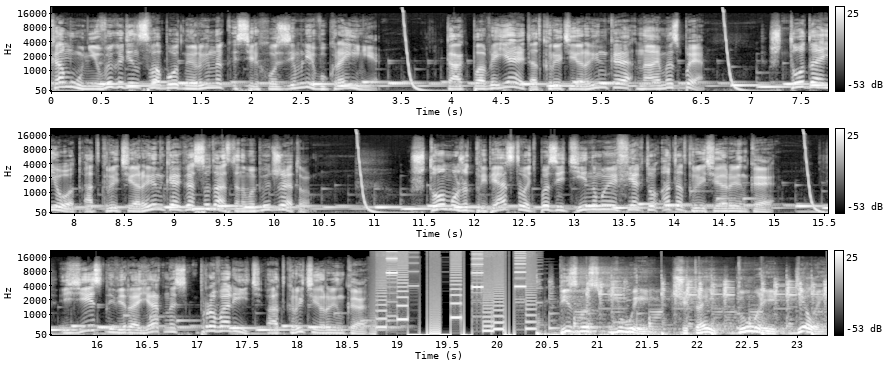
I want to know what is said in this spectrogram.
Кому не выгоден свободный рынок сельхозземли в Украине? Как повлияет открытие рынка на МСБ? Что дает открытие рынка государственному бюджету? Что может препятствовать позитивному эффекту от открытия рынка? Есть ли вероятность провалить открытие рынка? Бизнес UA. Читай, думай, делай.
